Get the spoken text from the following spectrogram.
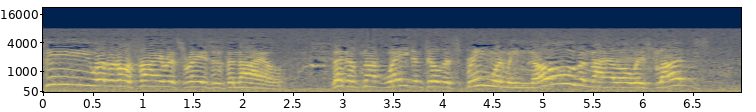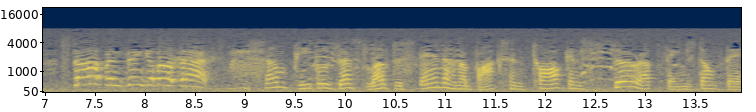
see whether Osiris raises the Nile. Let us not wait until the spring when we know the Nile always floods. Stop and think about that. Some people just love to stand on a box and talk and stir up things, don't they?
